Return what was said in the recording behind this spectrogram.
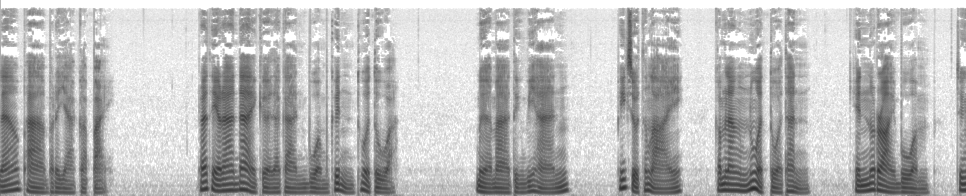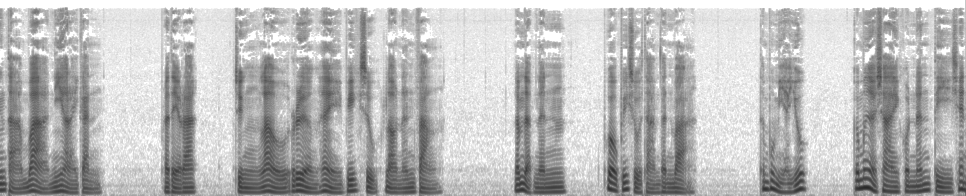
แล้วพาภรยากลับไป พระเถระได้เกิดอาการบวมขึ้นทั่วตัว เมื่อมาถึงวิหาร ภิกษุทั้งหลายกำลังนวดตัวท่าน เห็นรอยบวม จึงถามว่านี่อะไรกัน พระเถระ จึงเล่าเรื่องให้ภิกษุเหล่านั้นฟังลำดับนั้น พวกภิกษุถามท่านว่าท่านผู้มีอายุ ก็เมื่อชายคนนั้นตีเช่น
